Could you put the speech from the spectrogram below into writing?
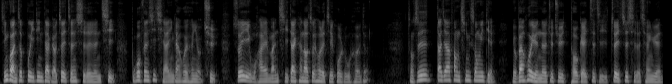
尽管这不一定代表最真实的人气，不过分析起来应该会很有趣，所以我还蛮期待看到最后的结果如何的。总之，大家放轻松一点，有办会员的就去投给自己最支持的成员，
